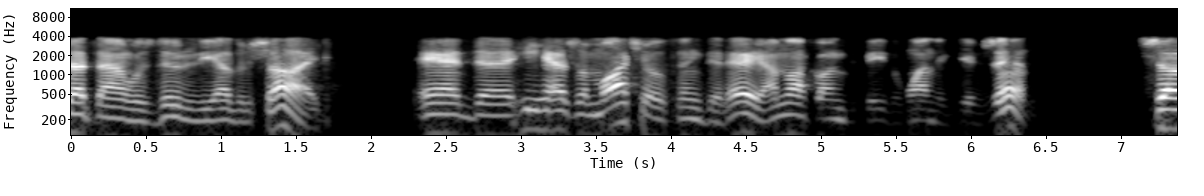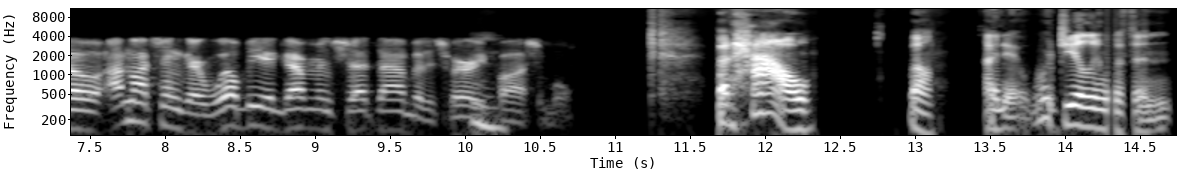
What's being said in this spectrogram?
shutdown was due to the other side. And uh, he has a macho thing that, hey, I'm not going to be the one that gives in. So I'm not saying there will be a government shutdown, but it's very mm. possible. But how? Well, I know we're dealing with a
